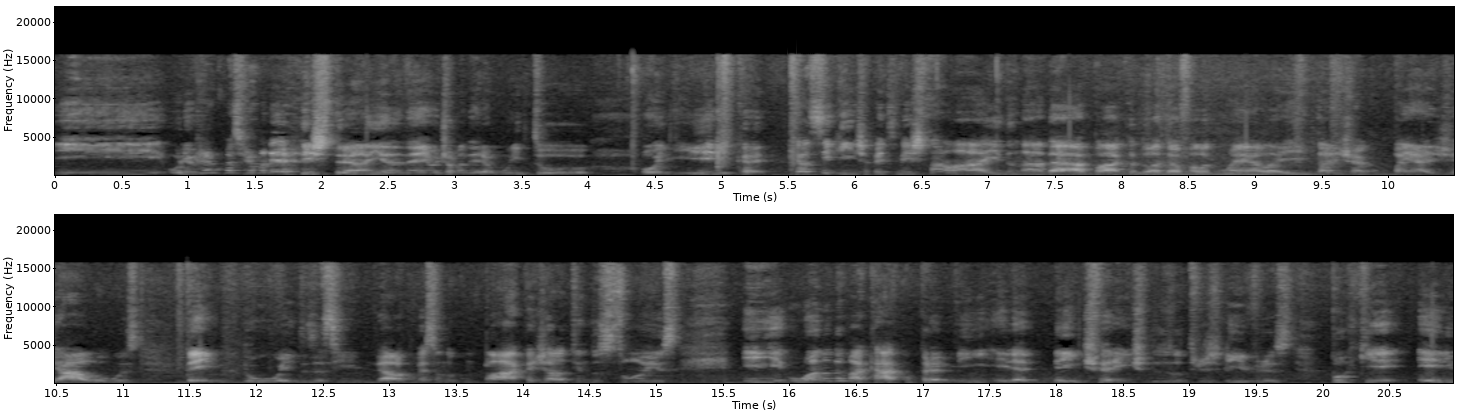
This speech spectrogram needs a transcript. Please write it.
e o livro já começa de uma maneira estranha, né? De uma maneira muito onírica, que é o seguinte, a Pat Smith está lá e do nada a placa do hotel fala com ela e então a gente vai acompanhar diálogos bem doidos, assim, dela conversando com placas, de ela tendo sonhos. E o Ano do Macaco, para mim, ele é bem diferente dos outros livros, porque ele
